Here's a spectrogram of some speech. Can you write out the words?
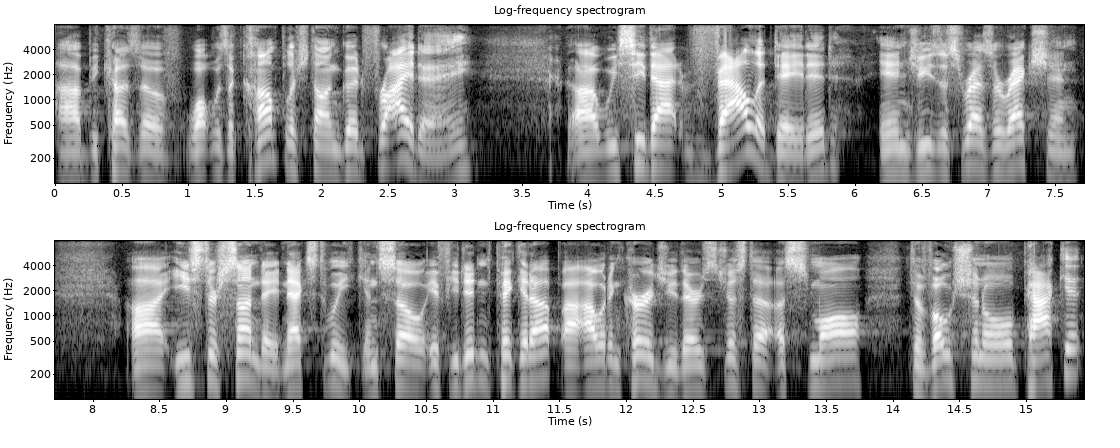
uh, because of what was accomplished on Good Friday. Uh, we see that validated in Jesus' resurrection uh, Easter Sunday next week. And so, if you didn't pick it up, I would encourage you. There's just a, a small devotional packet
